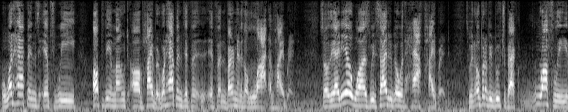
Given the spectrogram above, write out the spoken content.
well, what happens if we up the amount of hybrid? What happens if a, if an environment is a lot of hybrid? So the idea was we decided to go with half hybrid. So we can open up your booster pack roughly,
